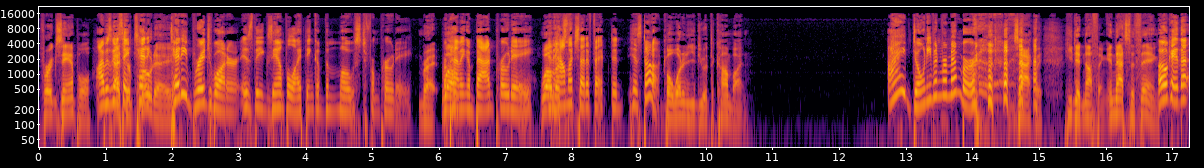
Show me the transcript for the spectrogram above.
For example, i was going to say teddy, day, teddy bridgewater is the example i think of the most from pro day right? from Well, having a bad pro day well, and how much that affected his stock but what did you do at the combine? I don't even remember Exactly, he did nothing, and that's the thing. Okay, that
